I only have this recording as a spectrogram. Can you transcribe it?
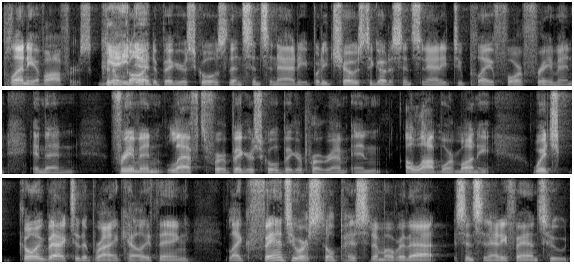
plenty of offers. Could Yeah, have gone did. to bigger schools than Cincinnati, but he chose to go to Cincinnati to play for Freeman, and then Freeman left for a bigger school, bigger program, and a lot more money. Which going back to the Brian Kelly thing, like fans who are still pissed at him over that, Cincinnati fans who.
